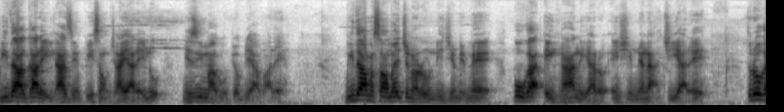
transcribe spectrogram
မိသားကားတွေလားစဉ်ပေးဆောင်ကြရတယ်လို့မြစည်းမကိုပြောပြပါတယ်မိသားမဆောင်မဲ့ကျွန်တော်တို့နေခြင်းပေမဲ့ကိုကအိမ်ငှားနေရတော့အိမ်ရှင်မျက်နှာကြည့်ရတယ်သူတို့က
